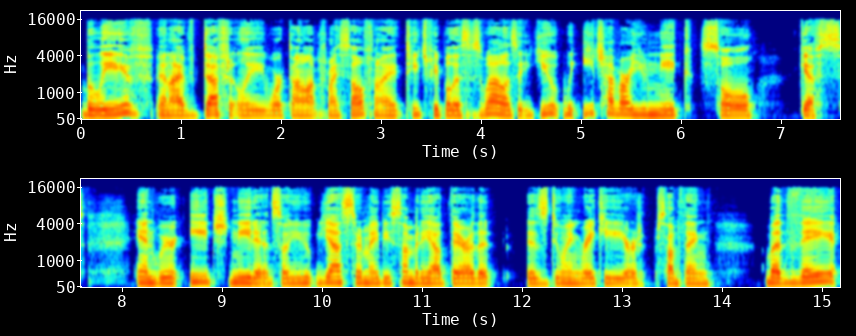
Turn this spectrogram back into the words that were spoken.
believe, and I've definitely worked on a lot for myself, and I teach people this as well, is that you we each have our unique soul gifts and we're each needed. So you yes, there may be somebody out there that is doing Reiki or something, but they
